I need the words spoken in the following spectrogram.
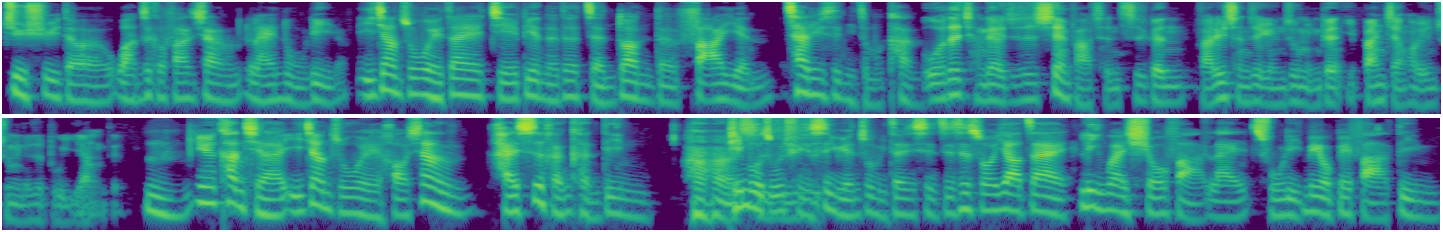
继续的往这个方向来努力的。一将主委在结辩的这整段的发言，蔡律师你怎么看？我在强调就是宪法层次跟法律层次原住民跟一般讲话原住民都是不一样的。嗯，因为看起来一将主委好像还是很肯定 平埔族群是原住民这件事，只是说要在另外修法来处理没有被法定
